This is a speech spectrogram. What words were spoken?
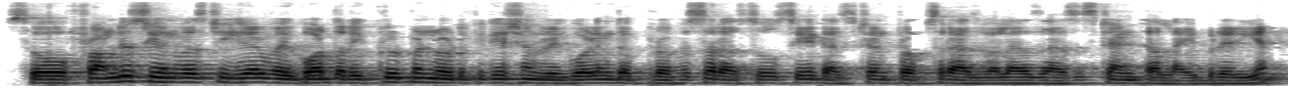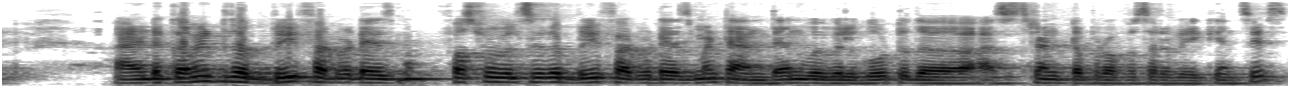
So from this university here we got the recruitment notification regarding the professor, associate, assistant professor as well as assistant librarian. And coming to the brief advertisement, first we will see the brief advertisement and then we will go to the assistant professor vacancies.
